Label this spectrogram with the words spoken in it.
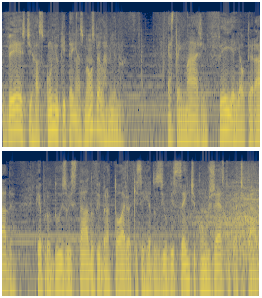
Vê este rascunho que tem as mãos, Belarmino? Esta imagem feia e alterada reproduz o estado vibratório a que se reduziu Vicente com o gesto praticado.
